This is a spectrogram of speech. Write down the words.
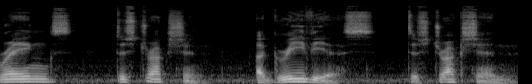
brings destruction, a grievous destruction.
